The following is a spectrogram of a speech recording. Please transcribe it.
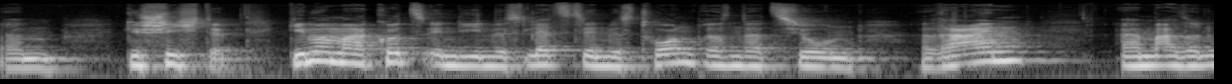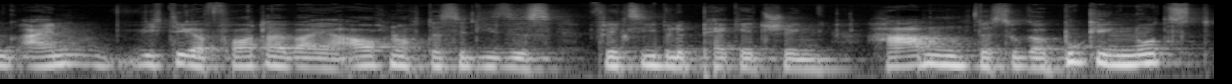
ähm, Geschichte. Gehen wir mal kurz in die Invest letzte Investorenpräsentation rein. Ähm, also ein wichtiger Vorteil war ja auch noch, dass sie dieses flexible Packaging haben, das sogar Booking nutzt.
